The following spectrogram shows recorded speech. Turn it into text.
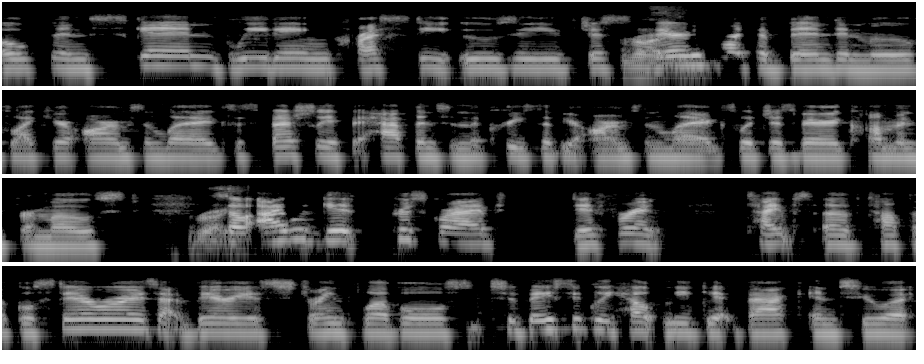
open skin, bleeding, crusty, oozy, just right. very hard to bend and move like your arms and legs, especially if it happens in the crease of your arms and legs, which is very common for most. Right. So I would get prescribed different types of topical steroids at various strength levels to basically help me get back into a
